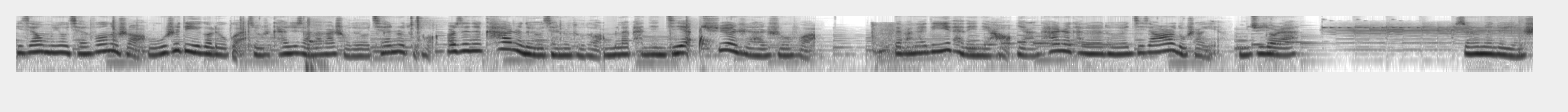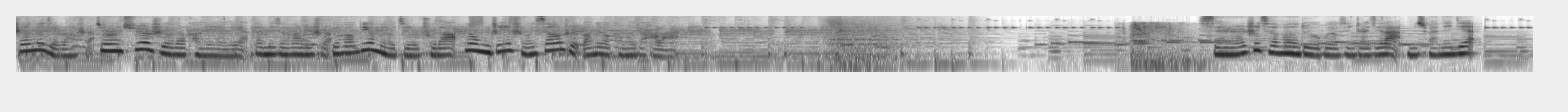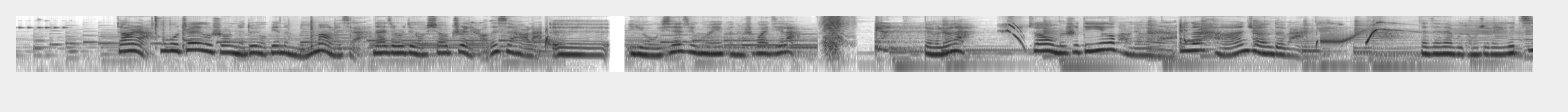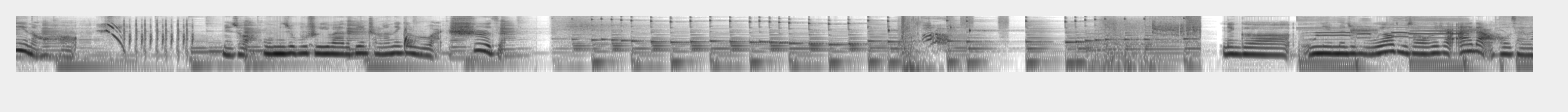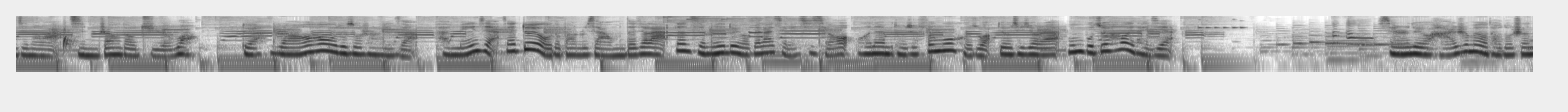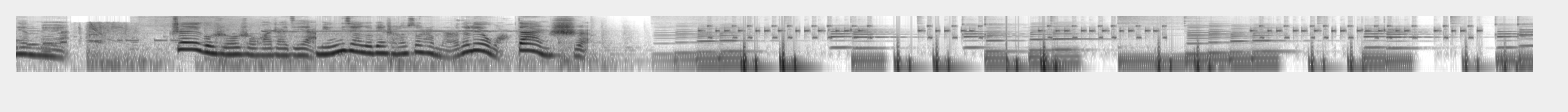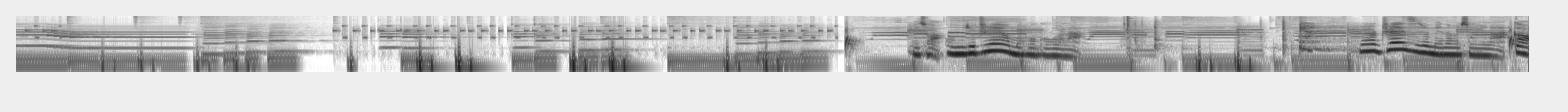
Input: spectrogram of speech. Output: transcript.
以前我们用前锋的时候，不是第一个遛鬼，就是开局想办法守队友牵着图图。而今天看着队友牵着图图，我们来盘电机，确实很舒服。在盘开第一台电机后，眼看着看对面同学即将二度上演，我们去救人。虽然面对隐身的结状时，救人确实有点考验眼力，但没想到的是，对方并没有急着出刀，那我们直接使用香水帮队友扛刀就好了。显然是前方的队友不小心炸机啦，我们去盘电机。当然，如果这个时候你的队友变得迷茫了起来，那就是队友需要治疗的信号啦。呃，有些情况也可能是挂机啦。溜个溜啦！虽然我们是第一个跑掉的人，应该很安全的，对吧？但在内部同学的一个技能后，没错，我们就不出意外的变成了那个软柿子。那个，你们就不要吐槽我为啥挨打后才有技能啦，紧张到绝望。对啊，然后我就坐上了椅子。很明显，在队友的帮助下，我们得救啦。但此时的队友被拉起了气球，我和奈布同学分工合作，队友去救人，我们补最后一台机。显然队友还是没有逃脱升天的命运。这个时候手滑炸机啊，明显就变成了送上门的猎物。但是。没错，我们就这样蒙混过关啦。然而这次就没那么幸运啦，告。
